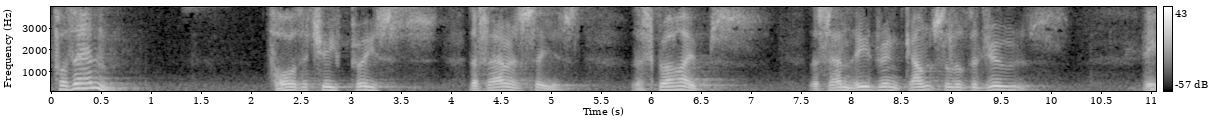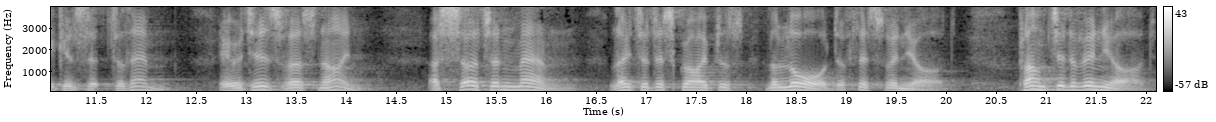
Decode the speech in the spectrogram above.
for them, for the chief priests, the Pharisees, the scribes, the Sanhedrin council of the Jews. He gives it to them. Here it is, verse 9. A certain man, later described as the Lord of this vineyard, planted a vineyard.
